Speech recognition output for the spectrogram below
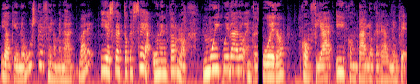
y a quien le guste, fenomenal, ¿vale? Y excepto que sea un entorno muy cuidado, entonces puedo confiar y contar lo que realmente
